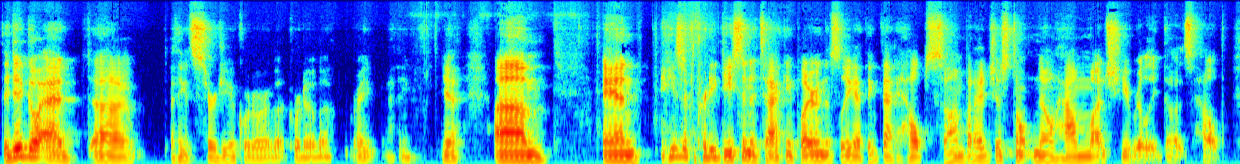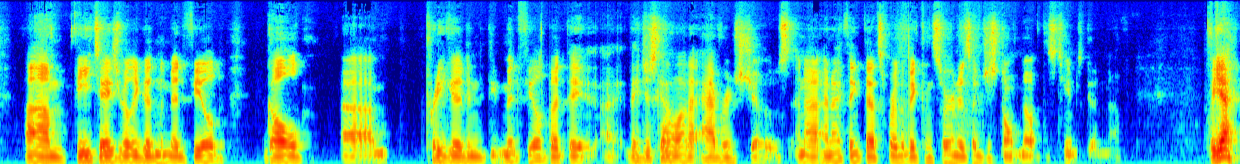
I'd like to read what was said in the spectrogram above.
They did go add uh, I think it's Sergio Cordova, Cordova, right? I think, yeah. Um, and he's a pretty decent attacking player in this league. I think that helps some, but I just don't know how much he really does help. Um, Vite is really good in the midfield. Gauld, um, pretty good in the midfield, but they they just got a lot of average Joes, and I and I think that's where the big concern is. I just don't know if this team's good enough. But yeah,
